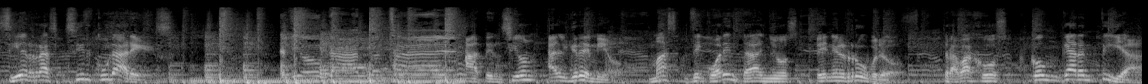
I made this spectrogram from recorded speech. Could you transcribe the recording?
sierras circulares. Atención al gremio. Más de 40 años en el rubro. Trabajos con garantía.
